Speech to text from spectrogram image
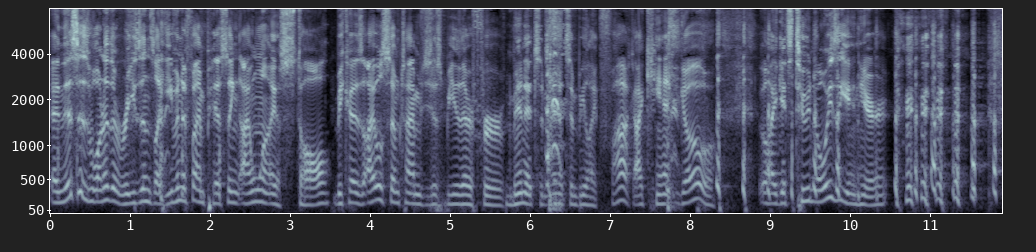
and this is one of the reasons like even if I'm pissing I want a stall because I will sometimes just be there for minutes and minutes and be like fuck I can't go. Like it's too noisy in here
